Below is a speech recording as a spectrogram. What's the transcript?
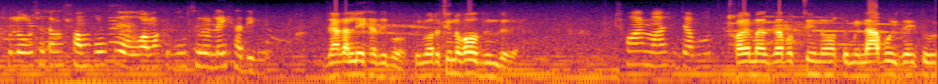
আসলে ওর সাথে আমার সম্পর্ক ও আমাকে বলছিল লেখা দিব। জায়গা লেখা দিব। তুমি ওরা চিনো কতদিন ধরে? ছয় মাস যাবত ছয় মাস যাবত চিনো তুমি না বুঝাই তুমি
